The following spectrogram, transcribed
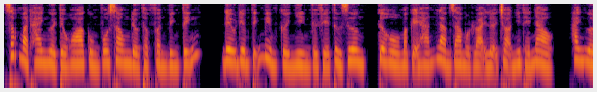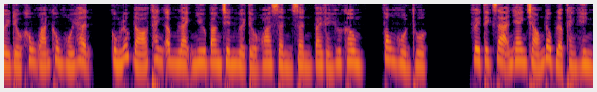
sắc mặt hai người tiểu hoa cùng vô song đều thập phần bình tĩnh, đều điềm tĩnh mỉm cười nhìn về phía Từ Dương, tựa hồ mà kệ hắn làm ra một loại lựa chọn như thế nào, hai người đều không oán không hối hận, cùng lúc đó thanh âm lạnh như băng trên người tiểu hoa dần dần bay về hư không, phong hồn thuộc. Về tịch dạ nhanh chóng độc lập thành hình.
